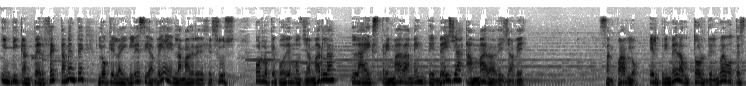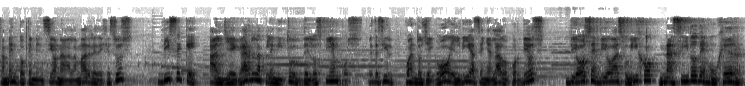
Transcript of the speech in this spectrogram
indican perfectamente lo que la Iglesia ve en la Madre de Jesús, por lo que podemos llamarla la extremadamente bella amada de Yahvé. San Pablo, el primer autor del Nuevo Testamento que menciona a la Madre de Jesús, dice que al llegar la plenitud de los tiempos, es decir, cuando llegó el día señalado por Dios, Dios envió a su Hijo nacido de mujer,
